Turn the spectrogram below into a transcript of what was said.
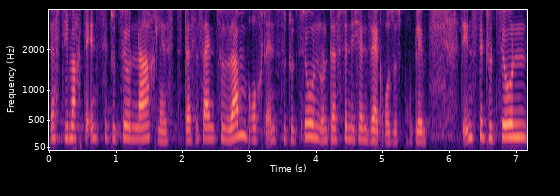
dass die Macht der Institutionen nachlässt. Das ist ein Zusammenbruch der Institutionen und das finde ich ein sehr großes Problem. Die Institutionen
